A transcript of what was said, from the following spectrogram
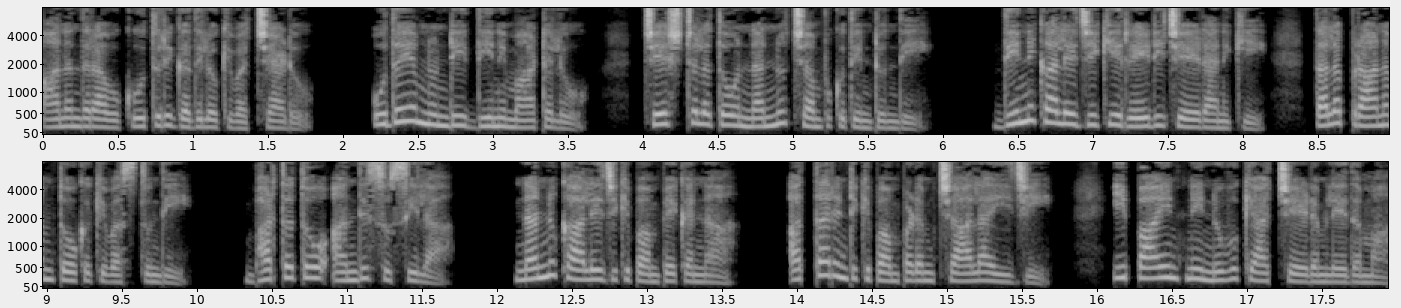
ఆనందరావు కూతురి గదిలోకి వచ్చాడు. ఉదయం నుండి దీని మాటలు. చేష్టలతో నన్ను చంపుకు తింటుంది దీన్ని కాలేజీకి రేడీ చేయడానికి తల ప్రాణం తోకకి వస్తుంది. భర్తతో అంది సుశీల. నన్ను కాలేజీకి పంపేకన్నా అత్తారింటికి పంపడం చాలా ఈజీ. ఈ పాయింట్ని నువ్వు క్యాచ్ చేయడం లేదమ్మా.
